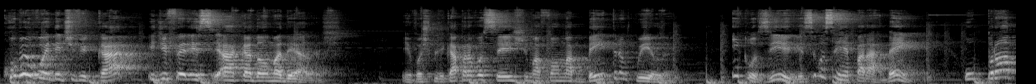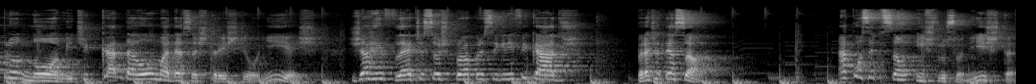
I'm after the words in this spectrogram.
Como eu vou identificar e diferenciar cada uma delas? Eu vou explicar para vocês de uma forma bem tranquila. Inclusive, se você reparar bem, o próprio nome de cada uma dessas três teorias já reflete seus próprios significados. Preste atenção! A concepção instrucionista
